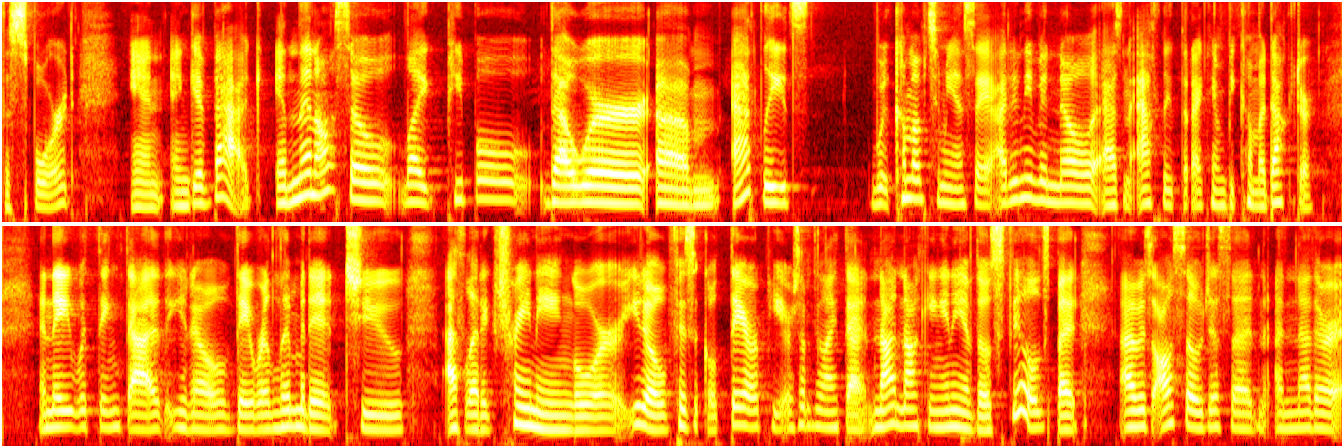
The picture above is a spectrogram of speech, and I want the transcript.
the sport and and give back and then also like people that were um, athletes would come up to me and say i didn't even know as an athlete that i can become a doctor and they would think that you know they were limited to athletic training or you know physical therapy or something like that not knocking any of those fields but i was also just another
